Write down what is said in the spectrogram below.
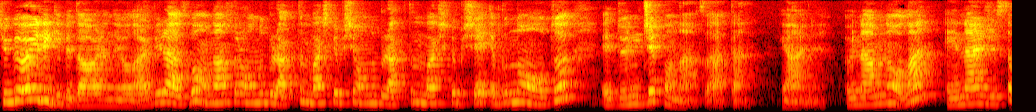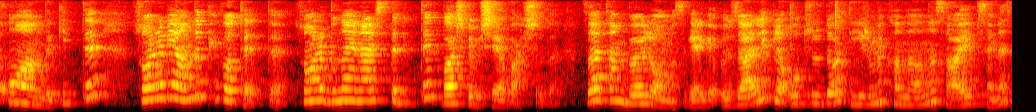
Çünkü öyle gibi davranıyorlar. Biraz bu ondan sonra onu bıraktım başka bir şey onu bıraktım başka bir şey. E bu ne oldu? E dönecek ona zaten yani. Önemli olan enerjisi o anda gitti. Sonra bir anda pivot etti. Sonra buna enerjisi de bitti. Başka bir şeye başladı. Zaten böyle olması gerekiyor. Özellikle 34-20 kanalına sahipseniz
